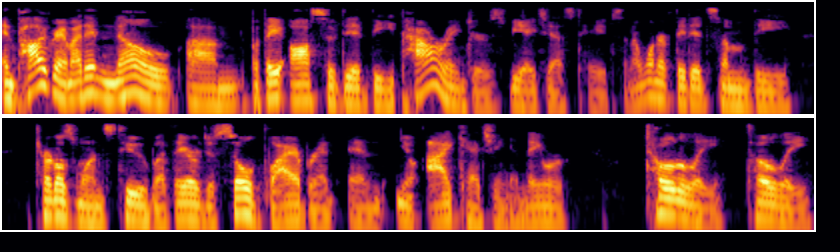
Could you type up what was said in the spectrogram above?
And Polygram, I didn't know, um, but they also did the Power Rangers VHS tapes, and I wonder if they did some of the Turtles ones too. But they were just so vibrant and you know eye catching, and they were totally, totally.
